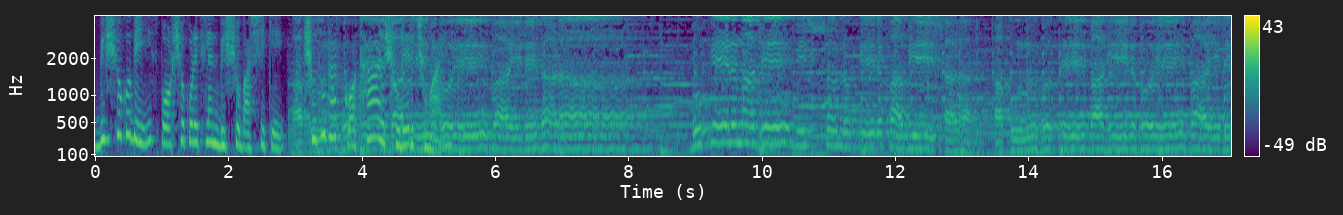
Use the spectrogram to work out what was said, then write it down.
বিশ্বকবি স্পর্শ করেছিলেন বিশ্ববাসীকে শুধু তার কথা আর সুরের ছোঁয়ায় বাইরে দাঁড়া বুকের মাঝে বিশ্ব লোকের পাবি সারা আপন হতে বাহির হয়ে বাইরে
